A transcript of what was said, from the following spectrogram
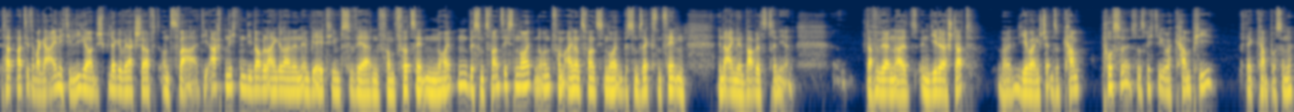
Es hat man sich jetzt aber geeinigt, die Liga und die Spielergewerkschaft. Und zwar, die acht nicht in die Bubble eingeladenen NBA-Teams werden vom 14.09. bis zum 20.09. und vom 21.09. bis zum 6.10. in eigenen Bubbles trainieren. Dafür werden halt in jeder Stadt, in jeweiligen Städten so Campusse, ist das richtig, oder Campi, ich denke Campusse, ne,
